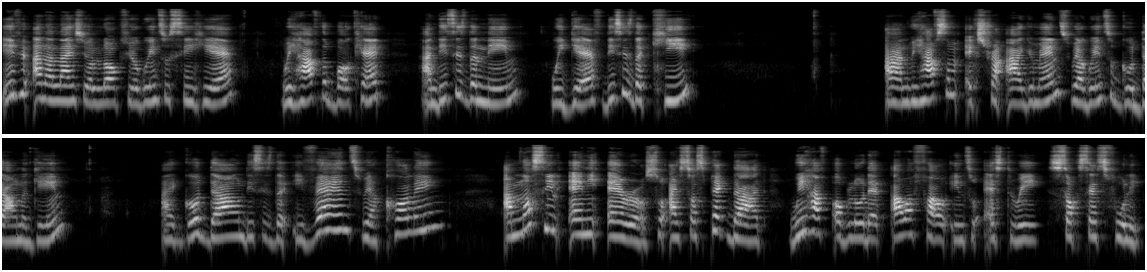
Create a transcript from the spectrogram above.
If you analyze your logs, you're going to see here, we have the bucket, and this is the name we gave. This is the key and we have some extra arguments. We are going to go down again. I go down. This is the event we are calling. I'm not seeing any error, so I suspect that we have uploaded our file into S3 successfully.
